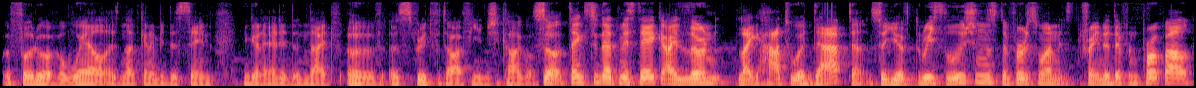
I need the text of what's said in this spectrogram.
a photo of a whale is not gonna be the same. You're gonna edit a night of a street photography in Chicago. So thanks to that mistake, I learned like how to adapt. So you have three solutions. The first one is train a different profile.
